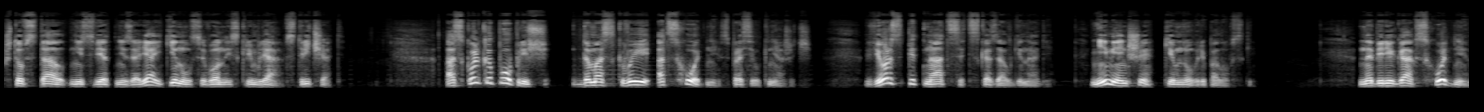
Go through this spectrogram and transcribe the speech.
что встал ни свет ни заря и кинулся вон из Кремля встречать. — А сколько поприщ до Москвы от Сходни? — спросил княжич. — Верст пятнадцать, — сказал Геннадий. — Не меньше, — кивнул Риполовский. На берегах Сходни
